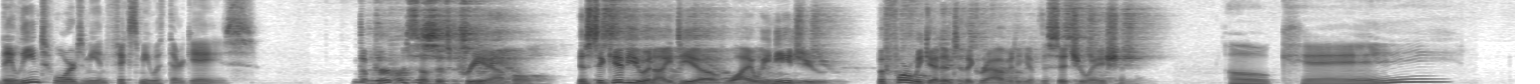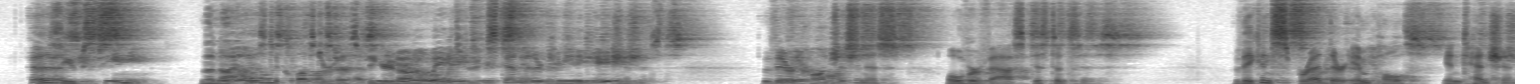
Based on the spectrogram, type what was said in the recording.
They lean towards me and fix me with their gaze. The purpose of this preamble is to give you an idea of why we need you before we get into the gravity of the situation. Okay. As you've seen, the nihilistic cluster has figured out a way to extend their communications, their consciousness, over vast distances. They can spread their impulse, intention,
